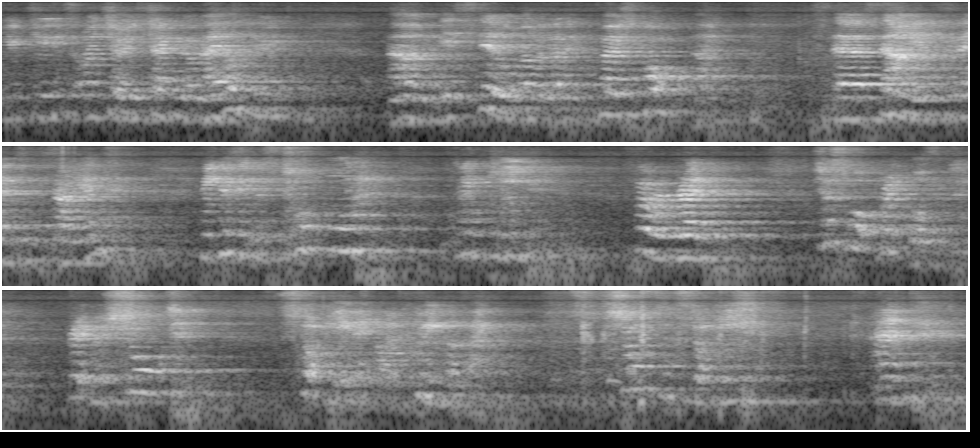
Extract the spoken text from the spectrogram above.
YouTubes. I chose Jaguar Mail, who um, is still one of the most popular uh, stallions, invented stallions, it was tall, winky, thoroughbred, just what Brit wasn't. Brit was short, stocky, a bit like Queen Mother. Short and stocky, and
